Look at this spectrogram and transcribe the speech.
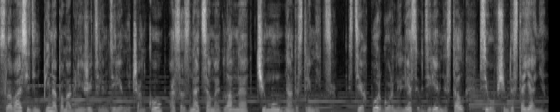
Слова Сидинпина помогли жителям деревни Чанкоу осознать самое главное, чему надо стремиться. С тех пор горный лес в деревне стал всеобщим достоянием,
